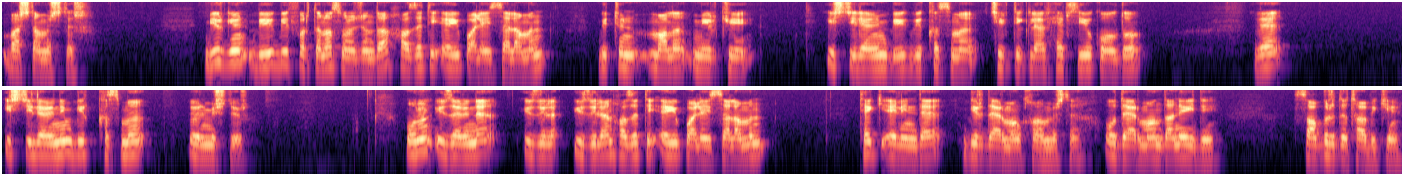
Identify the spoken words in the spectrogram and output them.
başlamıştır. Bir gün büyük bir fırtına sonucunda Hz. Eyüp Aleyhisselam'ın bütün malı, mülkü, işçilerin büyük bir kısmı, çiftlikler hepsi yok oldu ve işçilerinin bir kısmı ölmüştür. Onun üzerine üzülen, Hz. Eyüp Aleyhisselam'ın tek elinde bir derman kalmıştı. O derman da neydi? Sabırdı tabii ki.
